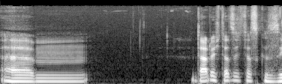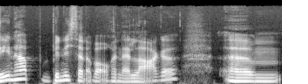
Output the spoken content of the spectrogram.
Ähm, dadurch, dass ich das gesehen habe, bin ich dann aber auch in der Lage, ähm,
